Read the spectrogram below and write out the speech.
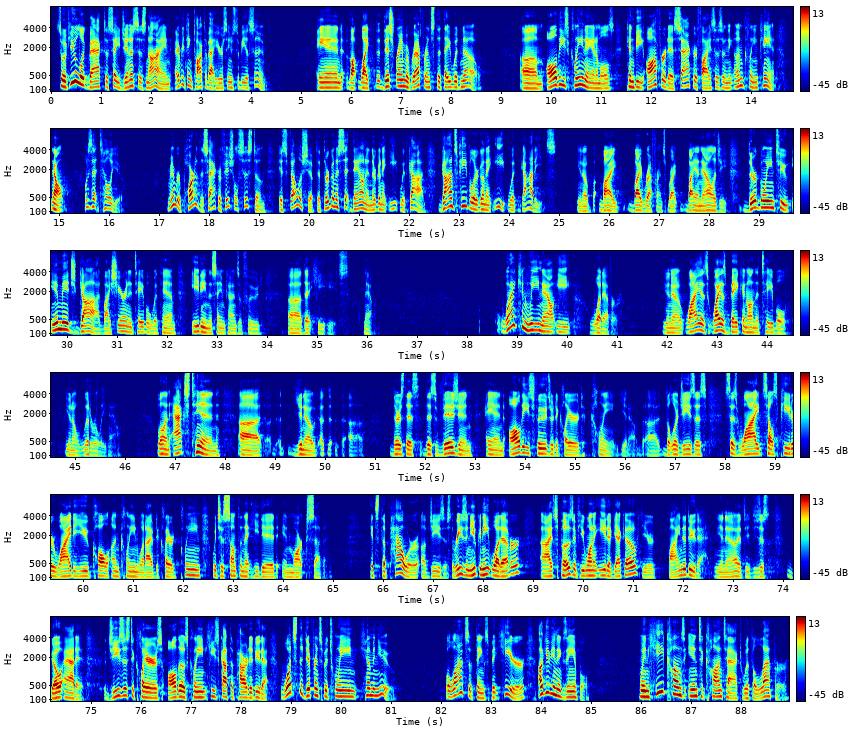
So if you look back to, say, Genesis 9, everything talked about here seems to be assumed. And like this frame of reference that they would know. Um, all these clean animals can be offered as sacrifices, and the unclean can't. Now, what does that tell you? Remember, part of the sacrificial system is fellowship, that they're going to sit down and they're going to eat with God. God's people are going to eat what God eats, you know, by, by reference, by, by analogy. They're going to image God by sharing a table with Him, eating the same kinds of food uh, that He eats. Why can we now eat whatever? You know, why is, why is bacon on the table, you know, literally now? Well, in Acts 10, uh, you know, uh, uh, there's this, this vision, and all these foods are declared clean. You know, uh, the Lord Jesus says, Why, tells Peter, Why do you call unclean what I've declared clean? Which is something that he did in Mark 7. It's the power of Jesus. The reason you can eat whatever, I suppose if you want to eat a gecko, you're fine to do that. You know, you just go at it. Jesus declares all those clean. He's got the power to do that. What's the difference between him and you? Well, lots of things, but here, I'll give you an example. When he comes into contact with a leper,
